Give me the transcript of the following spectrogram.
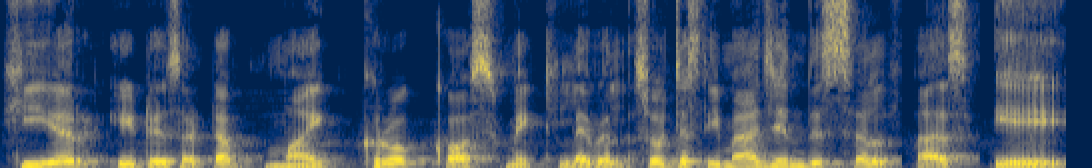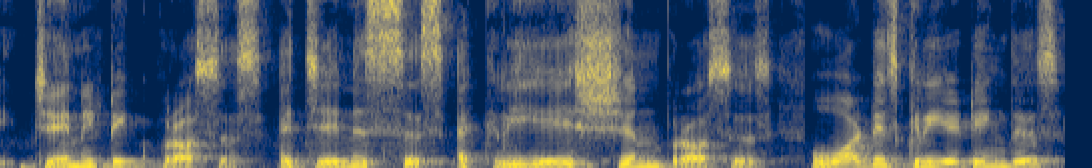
here it is at a microcosmic level. So just imagine this self as a genetic process, a genesis, a creation process. What is creating this?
